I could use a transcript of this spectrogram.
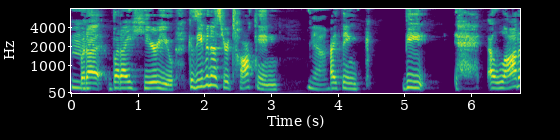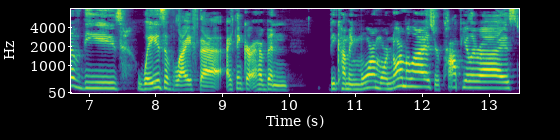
Mm. But I but I hear you. Because even as you're talking, yeah, I think the a lot of these ways of life that I think are, have been becoming more and more normalized or popularized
